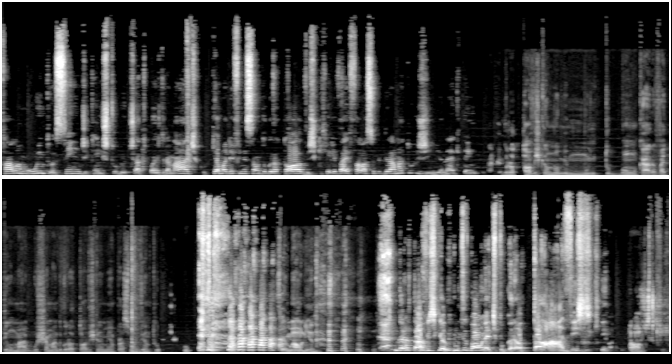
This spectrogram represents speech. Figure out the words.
fala muito, assim, de quem estuda o teatro pós-dramático, que é uma definição do Grotowski, que ele vai falar sobre dramaturgia, né? Que tem... Grotowski é um nome muito bom, cara. Vai ter um mago chamado Grotowski na minha próxima aventura. Foi mal, Nina. Grotowski é muito bom, né? Tipo, Grotowski. Grotowski.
